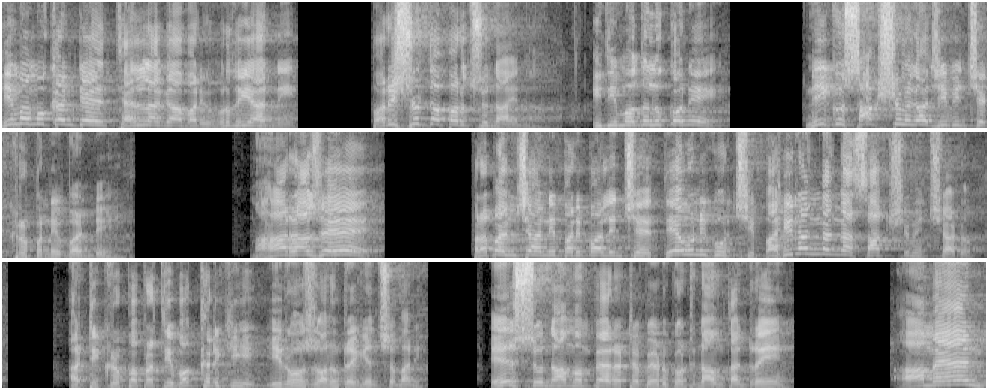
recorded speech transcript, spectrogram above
హిమము కంటే తెల్లగా వారి హృదయాన్ని పరిశుద్ధపరచు నాయన. ఇది మొదలుకొని నీకు సాక్షులుగా జీవించే కృపనివ్వండి. మహారాజే ప్రపంచాన్ని పరిపాలించే దేవుని గూర్చి బహిరంగంగా సాక్ష్యం ఇచ్చాడు. అట్టి కృప ప్రతి ఒక్కరికి ఈరోజు అనుగ్రహించమని. ఏసు నామం పేరట వేడుకుంటున్నాం తండ్రి. ఆమెన్.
